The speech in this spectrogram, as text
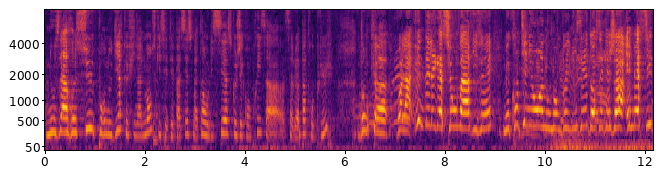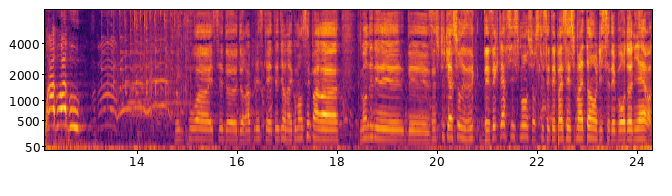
nous a reçus pour nous dire que finalement, ce qui s'était passé ce matin au lycée, à ce que j'ai compris, ça ne lui a pas trop plu. Donc euh, voilà, une délégation va arriver, mais continuons à nous mobiliser d'ores et déjà. Et merci, bravo à vous. Donc pour euh, essayer de, rappeler ce qui a été dit, on a commencé par euh, demander des, explications, des, éclaircissements sur ce qui s'était passé ce matin au lycée des Bourdonnières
